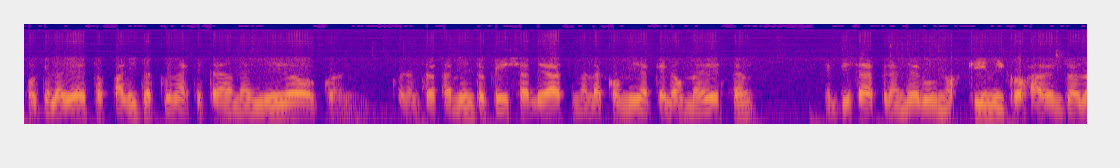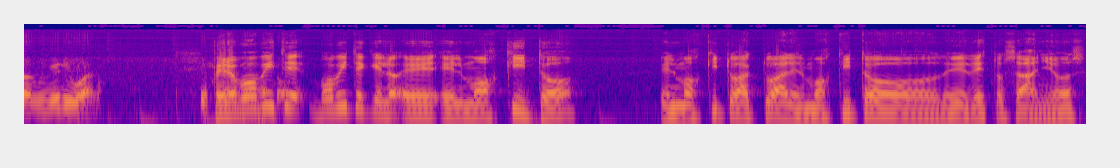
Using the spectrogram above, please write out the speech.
Porque la idea de estos palitos es que una vez que están en el nido con, con el tratamiento que ellas le hacen a la comida que la humedecen empieza a desprender unos químicos adentro del hormiguero y bueno. Pero vos viste, vos viste que lo- eh, el mosquito, el mosquito actual, el mosquito de, de estos años,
